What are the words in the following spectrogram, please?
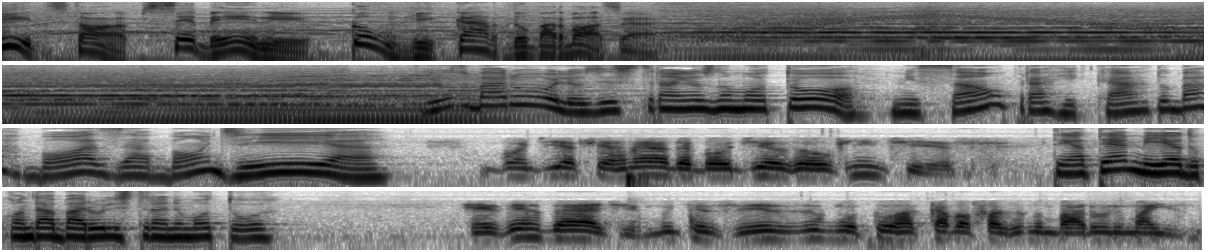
Pit Stop CBN com Ricardo Barbosa. E os barulhos estranhos no motor? Missão para Ricardo Barbosa. Bom dia. Bom dia, Fernanda. Bom dia aos ouvintes. Tenho até medo quando há barulho estranho no motor. É verdade. Muitas vezes o motor acaba fazendo um barulho mais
